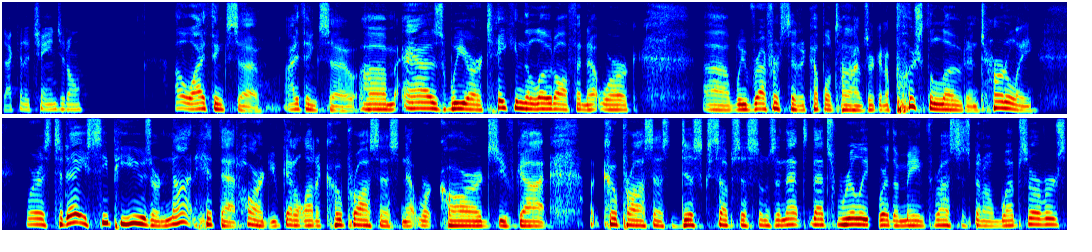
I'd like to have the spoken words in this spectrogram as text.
that going to change at all? Oh, I think so. I think so. Um, as we are taking the load off the network, uh, we've referenced it a couple of times. We're going to push the load internally Whereas today, CPUs are not hit that hard. You've got a lot of co-processed network cards. You've got co-processed disk subsystems, and that's that's really where the main thrust has been on web servers.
